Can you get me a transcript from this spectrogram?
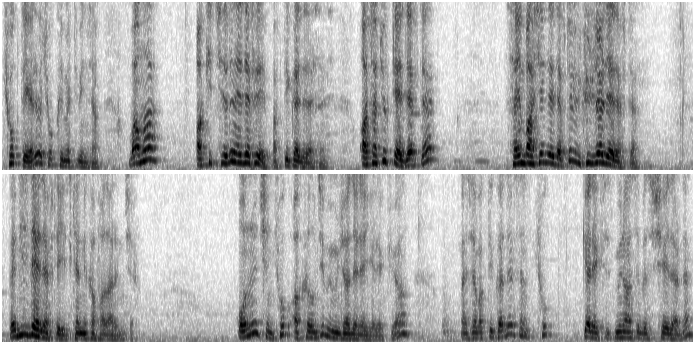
Çok değerli ve çok kıymetli bir insan. Ama akitçilerin hedefi, bak dikkat ederseniz. Atatürk de hedefte, Sayın Bahçeli de hedefte, ülkücüler de hedefte. Ve biz de hedefteyiz kendi kafalarınca. Onun için çok akılcı bir mücadele gerekiyor. Mesela bak dikkat edersen çok gereksiz, münasebetsiz şeylerden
